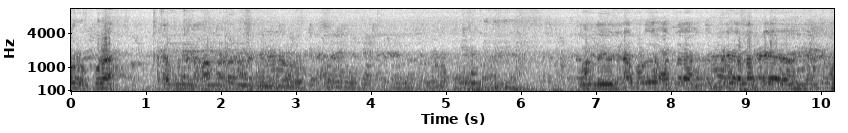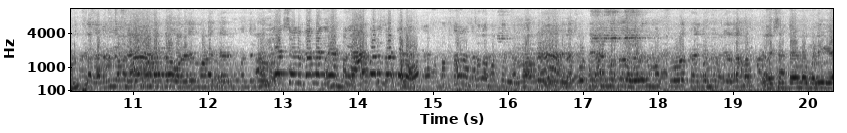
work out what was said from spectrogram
ಅವರು ಪೂರ. ಒಂದು ಯೋಜನೆ ಕೊಡುದು ಹತ್ತು ಹತ್ತು ಕಡೆ ಎಲ್ಲ ಕಡೆ ಒಳ್ಳೇದು ಮಾಡಕ್ ಯಾರಿಗೂ ಬಂದಿಲ್ಲ. ಇಲೆಕ್ಷನ್ ಎಲೆಕ್ಷನ್ ಟೈಮ್ ಮನೆಗೆ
